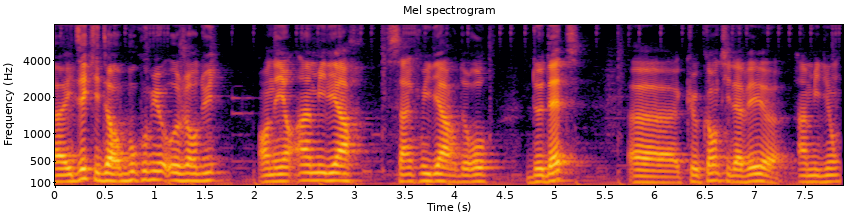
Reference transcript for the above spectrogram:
Euh, il disait qu'il dort beaucoup mieux aujourd'hui en ayant 1 milliard, 5 milliards d'euros de dettes euh, que quand il avait 1 euh, million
